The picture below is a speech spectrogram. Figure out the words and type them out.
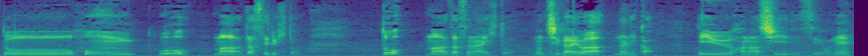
と、本を、まあ、出せる人と、まあ、出せない人の違いは何かっていう話ですよね。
